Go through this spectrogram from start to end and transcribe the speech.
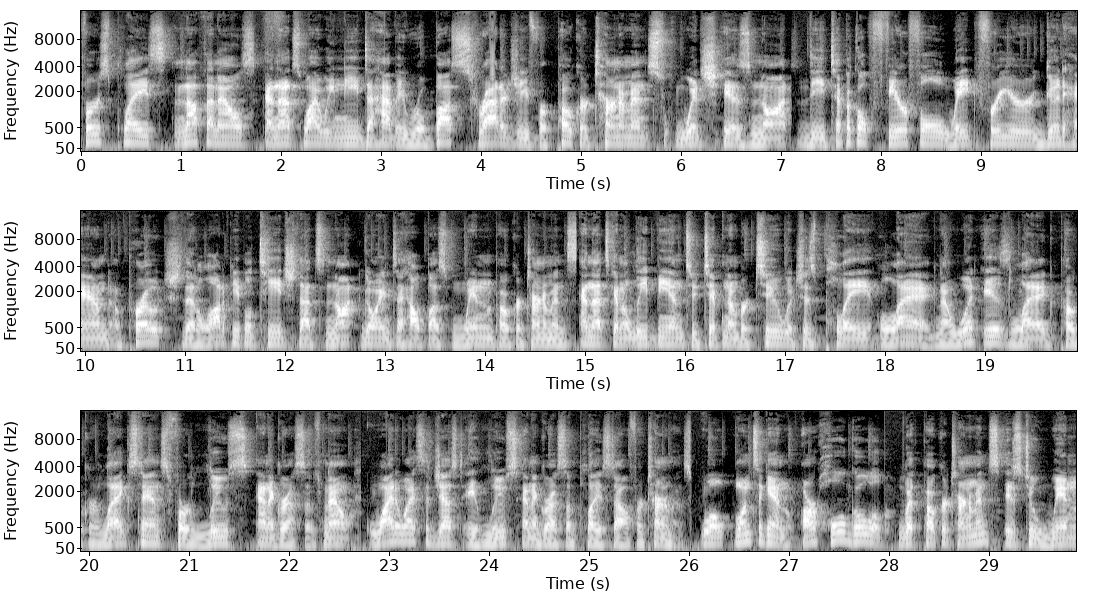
first place, nothing else. And that's why we need to have a robust strategy for poker tournaments, which is not the typical fearful, wait for your good hand approach that a lot of people teach. That's not going to help us win poker tournaments. And that's going to lead me into tip number two, which is play lag. Now, what is lag poker? Lag stands for loose and aggressive. Now, why do I suggest a loose and aggressive play style for tournaments? Well, once again, our whole goal with poker tournaments is to win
